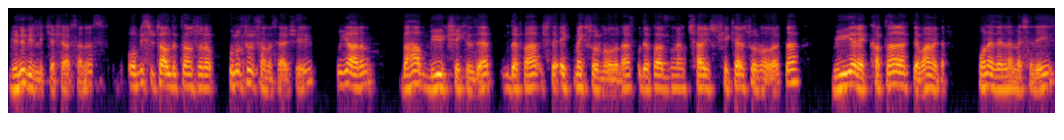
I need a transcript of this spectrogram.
günübirlik yaşarsanız, o bir süt aldıktan sonra unutursanız her şeyi, bu yarın daha büyük şekilde bu defa işte ekmek sorunu olarak, bu defa bilmem çay, şeker sorunu olarak da büyüyerek, katlanarak devam eder. O nedenle meseleyi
